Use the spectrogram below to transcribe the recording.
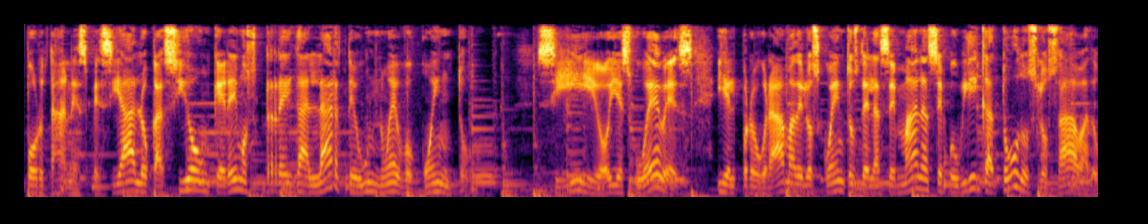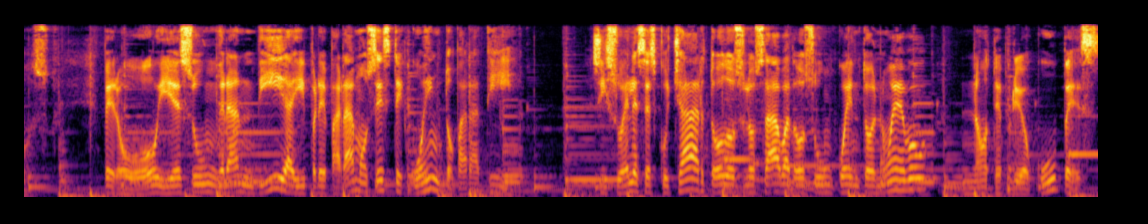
Por tan especial ocasión queremos regalarte un nuevo cuento. Sí, hoy es jueves y el programa de los cuentos de la semana se publica todos los sábados. Pero hoy es un gran día y preparamos este cuento para ti. Si sueles escuchar todos los sábados un cuento nuevo, no te preocupes,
